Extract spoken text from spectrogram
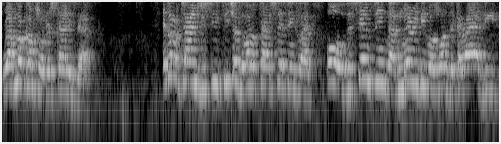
we have not come to understand is that a lot of times you see teachers a lot of times say things like, oh, the same thing that Mary did was what Zechariah did,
